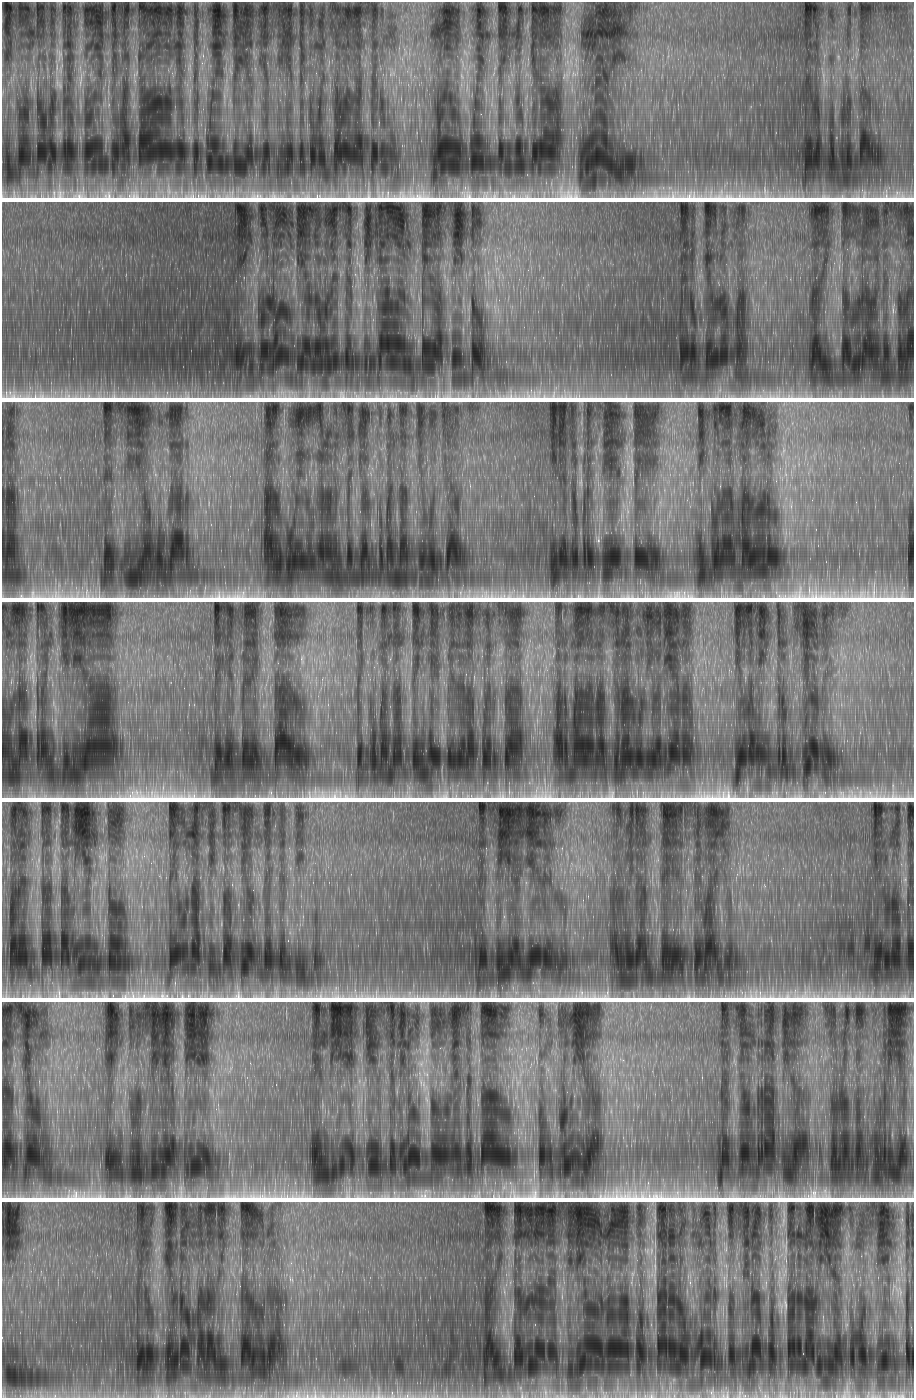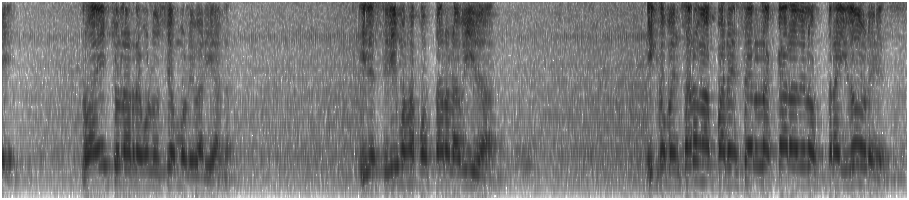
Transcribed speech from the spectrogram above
y con dos o tres cohetes acababan este puente y al día siguiente comenzaban a hacer un nuevo puente y no quedaba nadie de los complotados. En Colombia los hubiesen picado en pedacitos, pero qué broma, la dictadura venezolana decidió jugar al juego que nos enseñó el comandante Hugo Chávez. Y nuestro presidente Nicolás Maduro, con la tranquilidad de jefe de Estado, de comandante en jefe de la Fuerza Armada Nacional Bolivariana, dio las instrucciones para el tratamiento de una situación de este tipo. Decía ayer el almirante Ceballos que era una operación que inclusive a pie en 10, 15 minutos hubiese estado concluida una acción rápida sobre lo que ocurría aquí. Pero qué broma la dictadura. La dictadura decidió no apostar a los muertos, sino apostar a la vida, como siempre lo ha hecho la revolución bolivariana. Y decidimos apostar a la vida. Y comenzaron a aparecer la cara de los traidores.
